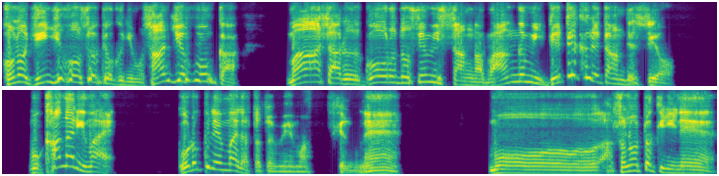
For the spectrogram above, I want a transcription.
この人事放送局にも30分間、マーシャル・ゴールド・スミスさんが番組に出てくれたんですよ。もうかなり前、5、6年前だったと思いますけどね。もう、その時にね、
